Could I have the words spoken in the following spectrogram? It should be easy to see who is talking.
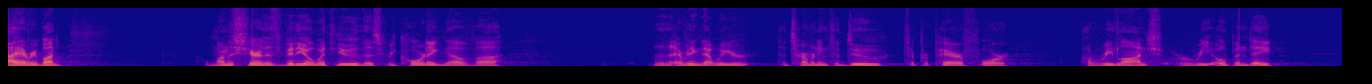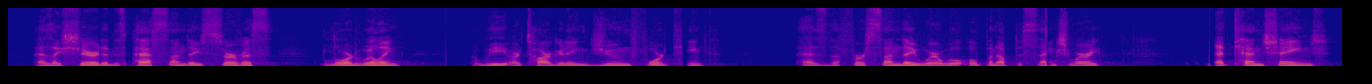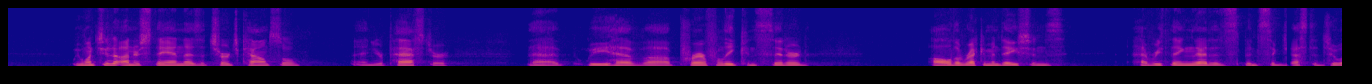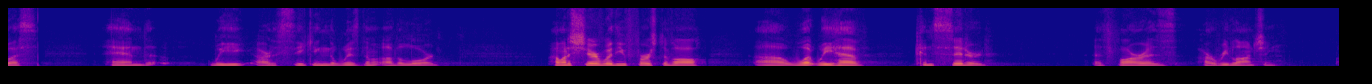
Speaker 1: Hi, everyone. I want to share this video with you, this recording of uh, everything that we are determining to do to prepare for a relaunch or reopen date. As I shared in this past Sunday's service, Lord willing, we are targeting June 14th as the first Sunday where we'll open up the sanctuary. That can change. We want you to understand as a church council and your pastor that we have uh, prayerfully considered all the recommendations, everything that has been suggested to us, and we are seeking the wisdom of the Lord. I want to share with you, first of all, uh, what we have considered as far as our relaunching,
